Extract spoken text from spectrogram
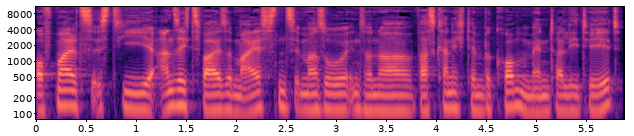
oftmals ist die Ansichtsweise meistens immer so in so einer, was kann ich denn bekommen Mentalität.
